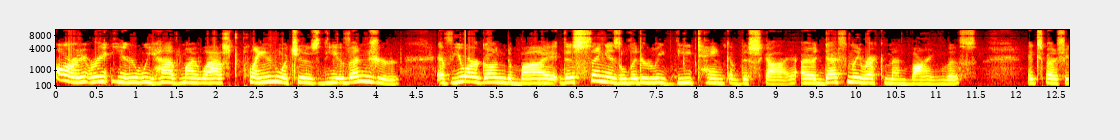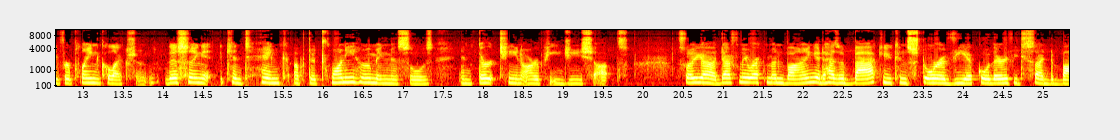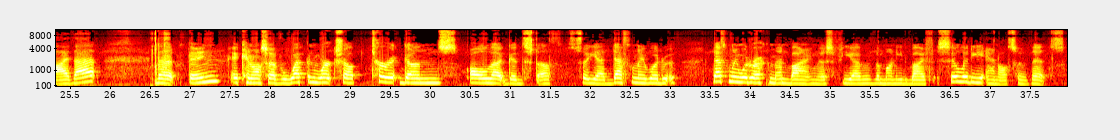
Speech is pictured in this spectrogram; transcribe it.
Alright, right here we have my last plane, which is the Avenger. If you are going to buy, this thing is literally the tank of the sky. I would definitely recommend buying this, especially for plane collection. This thing can tank up to 20 homing missiles and 13 RPG shots. So yeah, definitely recommend buying. It has a back, you can store a vehicle there if you decide to buy that that thing. It can also have a weapon workshop, turret guns, all that good stuff. So yeah, definitely would definitely would recommend buying this if you have the money to buy a facility and also this.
